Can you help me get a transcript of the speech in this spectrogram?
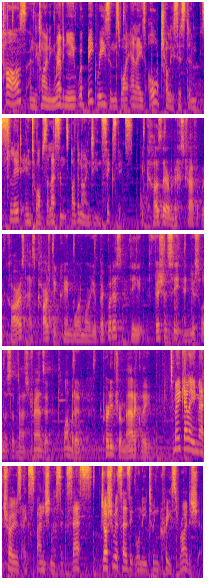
Cars and declining revenue were big reasons why LA's old trolley system slid into obsolescence by the 1960s. Because there were mixed traffic with cars, as cars became more and more ubiquitous, the efficiency and usefulness of mass transit plummeted pretty dramatically. To make LA Metro's expansion a success, Joshua says it will need to increase ridership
